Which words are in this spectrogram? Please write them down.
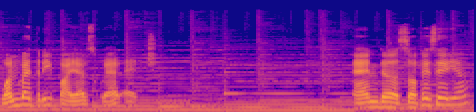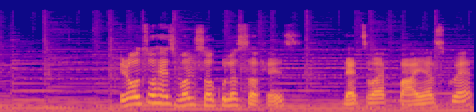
1 by 3 pi r square h. And uh, surface area? It also has one circular surface, that's why pi r square.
